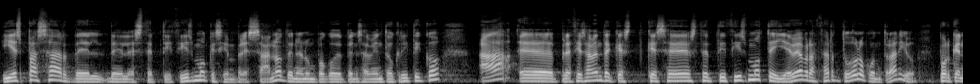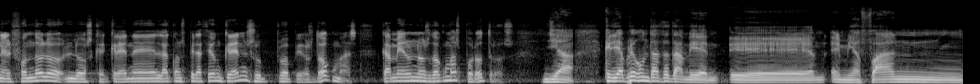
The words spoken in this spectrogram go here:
Y es pasar del, del escepticismo, que siempre es sano tener un poco de pensamiento crítico, a eh, precisamente que, es- que ese escepticismo te lleve a abrazar todo lo contrario. Porque en el fondo lo- los que creen en la conspiración creen en sus propios dogmas, cambian unos dogmas por otros. Ya, quería preguntarte también, eh, en mi afán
